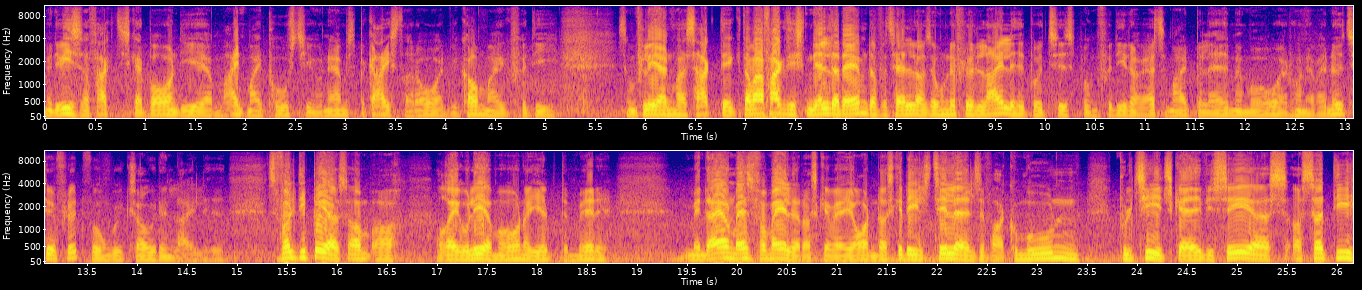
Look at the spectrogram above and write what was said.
Men det viser sig faktisk, at borgerne de er meget, meget positive, nærmest begejstrede over, at vi kommer, ikke? fordi som flere af dem har sagt det. Der var faktisk en ældre dame, der fortalte os, at hun er flyttet lejlighed på et tidspunkt, fordi der var så meget ballade med måger, at hun er været nødt til at flytte, for hun kunne ikke sove i den lejlighed. Så folk de beder os om at, at regulere mågerne og hjælpe dem med det. Men der er jo en masse formaler, der skal være i orden. Der skal dels tilladelse fra kommunen, politiet skal adviseres, og så de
